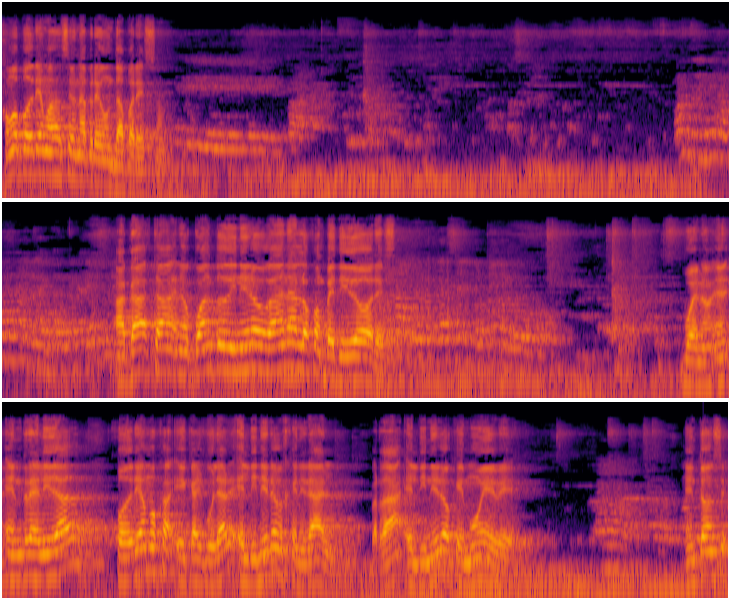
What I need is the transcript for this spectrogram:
¿Cómo podríamos hacer una pregunta por eso? Acá está, no, ¿cuánto dinero ganan los competidores? Bueno, en, realidad podríamos eh, calcular el dinero en general, ¿verdad? El dinero que mueve. Entonces,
